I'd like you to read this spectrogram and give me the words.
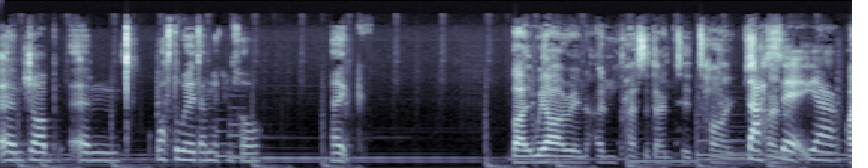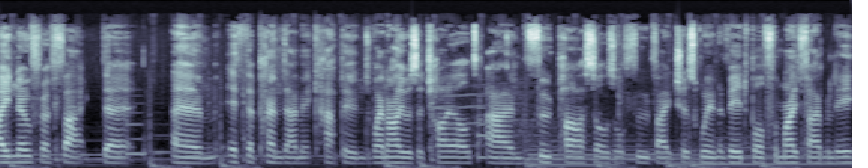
um job um what's the word I'm looking for? Like Like we are in unprecedented times. that's it, yeah. I know for a fact that um, if the pandemic happened when I was a child and food parcels or food vouchers weren't available for my family,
